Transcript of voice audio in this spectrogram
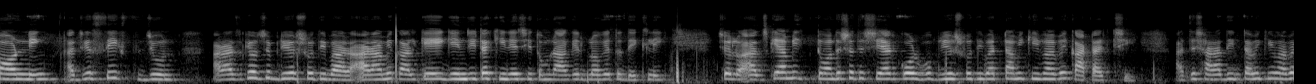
মর্নিং আজকে সিক্স জুন আর আজকে হচ্ছে বৃহস্পতিবার। আর আমি কালকে এই গেঞ্জিটা কিনেছি, তোমরা আগের ব্লগে তো দেখলেই। চলো, আজকে আমি তোমাদের সাথে শেয়ার করব বৃহস্পতিবারটা আমি কীভাবে কাটাচ্ছি। আজকে সারা দিনটা আমি কীভাবে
